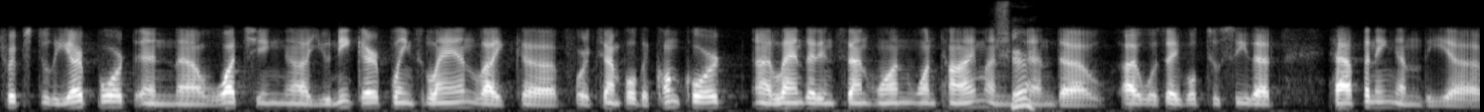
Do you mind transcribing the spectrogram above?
trips to the airport and uh, watching uh, unique airplanes land. Like, uh, for example, the Concorde uh, landed in San Juan one time, and sure. and uh, I was able to see that happening. And the uh,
